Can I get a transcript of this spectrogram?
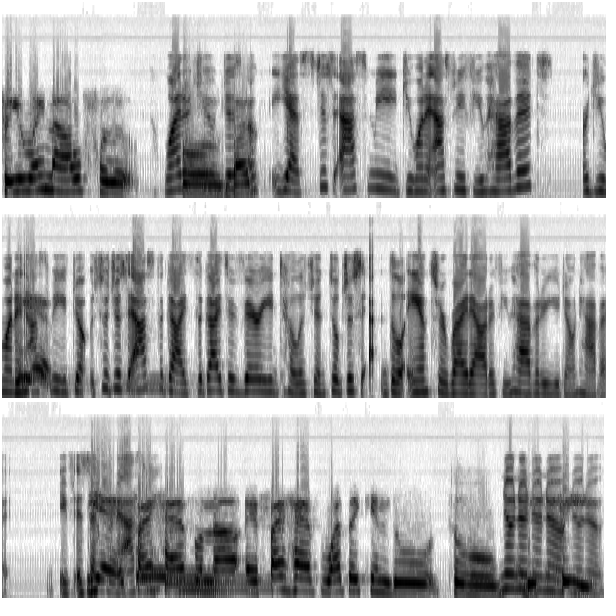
free right now for? Why don't for you just okay, yes, just ask me. Do you want to ask me if you have it, or do you want to Yes. ask me? If you don't, so just ask the guides. The guides are very intelligent. They'll just they'll answer right out if you have it or you don't have it. If, is that yeah, if I have or now, if I have, what I can do to No, no, no, no, free. no, no.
